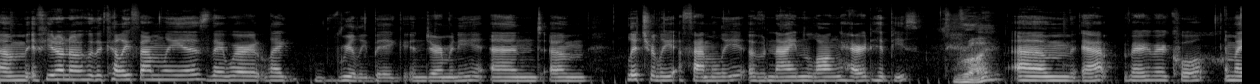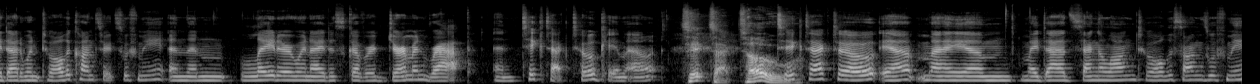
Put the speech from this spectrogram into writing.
Um, if you don't know who the Kelly family is, they were like really big in Germany and um, literally a family of nine long-haired hippies. Right. Um, yeah, very, very cool. And my dad went to all the concerts with me. And then later, when I discovered German rap and tic tac toe came out, Tic tac toe. tic tac toe, yeah, my um, my dad sang along to all the songs with me,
